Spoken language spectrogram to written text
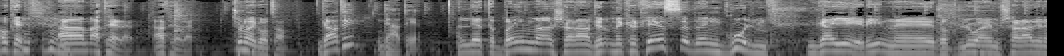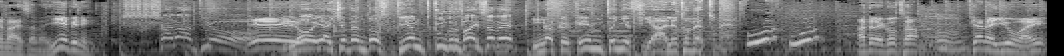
Okej, um, atëherë, atëherë. Çuna e goca. Gati? Gati. Le të bëjmë sharadion me kërkesë dhe ngulm nga jeri ne do të luajmë sharadion e vajzave. Jepini. Sharadio. Yay. Loja që vendos djemtë kundër vajzave në kërkim të një fjale të vetme. Uh, uh. Atëre goca, mm. fjala juaj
